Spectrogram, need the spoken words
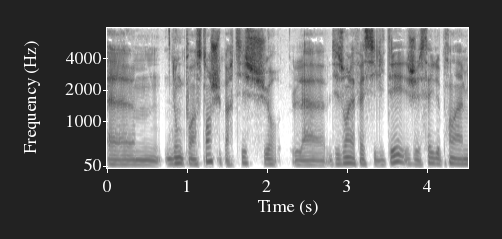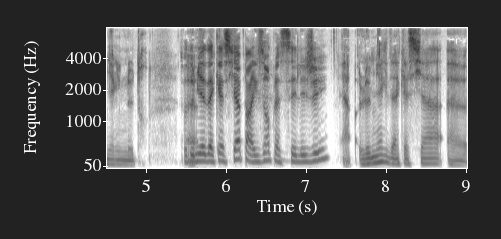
Euh, donc, pour l'instant, je suis parti sur la, disons, la facilité. J'essaye de prendre un miel neutre. Sur de Euh, miel d'acacia, par exemple, assez léger? Alors, le miel d'acacia euh,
